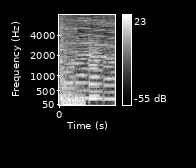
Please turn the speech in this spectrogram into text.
Bye.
